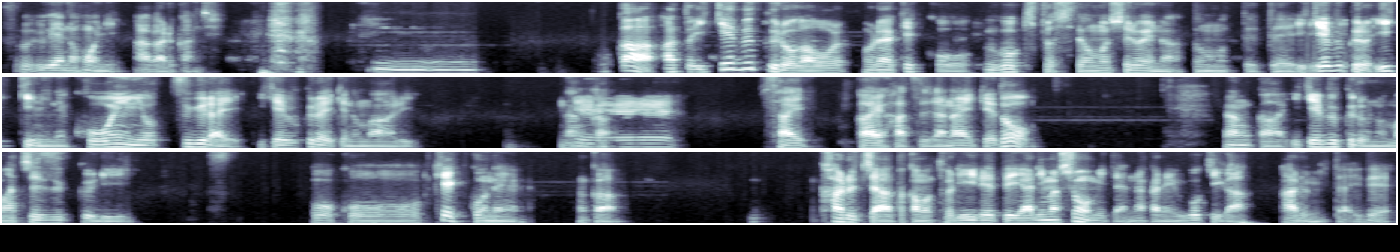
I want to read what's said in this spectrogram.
そう上の方に上がる感じ。うんうんうん。とか、あと池袋が俺俺は結構動きとして面白いなと思ってて、池袋一気にね、公園4つぐらい池袋駅の周り、なんかえ再開発じゃないけど、なんか池袋の街づくりをこう結構ね、なんかカルチャーとかも取り入れてやりましょうみたいな中で動きがあるみたいで、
